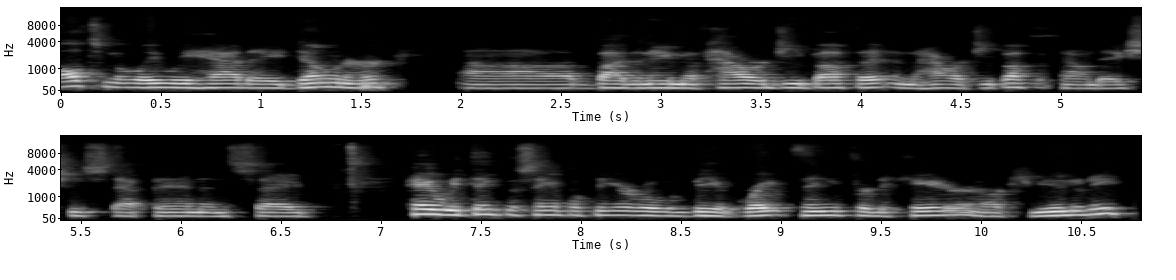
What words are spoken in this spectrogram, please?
ultimately, we had a donor uh, by the name of Howard G. Buffett and the Howard G. Buffett Foundation step in and say, hey, we think this amphitheater would be a great thing for Decatur and our community,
